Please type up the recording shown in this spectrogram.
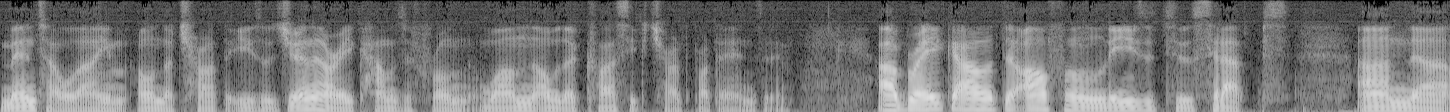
mental line on the chart is generally comes from one of the classic chart patterns. A breakout often leads to setups, and uh,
